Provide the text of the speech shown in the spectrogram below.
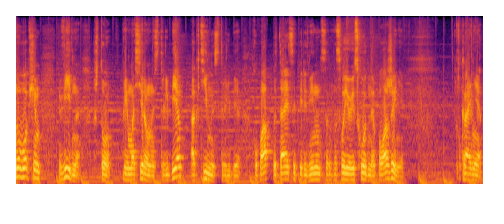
Ну, в общем, видно, что при массированной стрельбе, активной стрельбе, хупап пытается передвинуться на свое исходное положение. Крайне,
